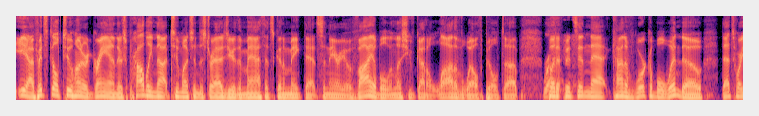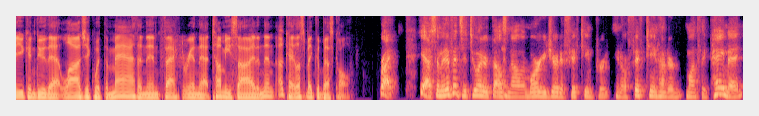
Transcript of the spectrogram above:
Yeah, if it's still 200 grand, there's probably not too much in the strategy or the math that's going to make that scenario viable unless you've got a lot of wealth built up. Right. But if it's in that kind of workable window, that's where you can do that logic with the math and then factor in that tummy side and then okay, let's make the best call. Right. Yes. I mean, if it's a two hundred thousand dollar mortgage, you're at a fifteen per, you know, fifteen hundred monthly payment.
